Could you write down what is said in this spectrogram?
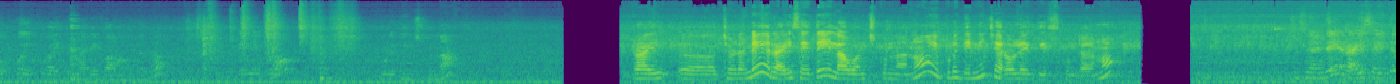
ఉప్పు ఎక్కువ అయితే మరీ బాగుండదు. దీన్ని ఇప్పుడు ఉడికించుకుందాం రై చూడండి రైస్ అయితే ఇలా వంచుకున్నాను. ఇప్పుడు దీన్ని చెరవలోకి తీసుకుంటాను. చూసండి రైస్ అయితే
